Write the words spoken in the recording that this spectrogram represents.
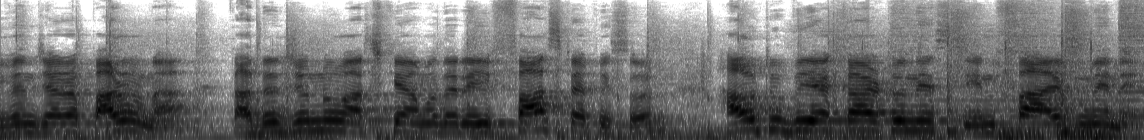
ইভেন যারা পারো না, তাদের জন্য আজকে আমাদের এই first episode how to be a cartoonist in five minute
